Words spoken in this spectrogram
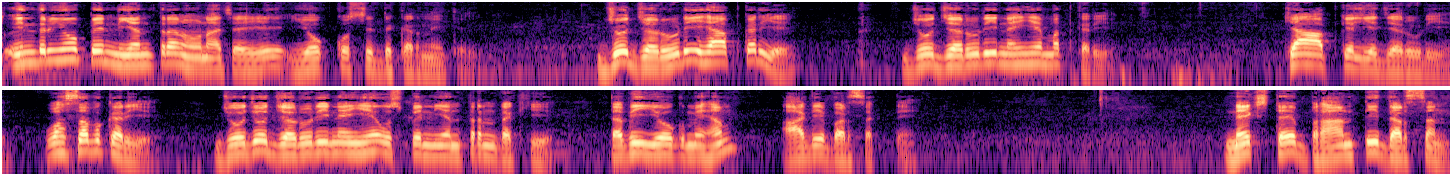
तो इंद्रियों पे नियंत्रण होना चाहिए योग को सिद्ध करने के लिए। जो ज़रूरी है आप करिए, जो ज़रूरी नहीं है मत करिए। क्या आपके लिए ज़रूरी है? वह सब करिए। जो जो ज़रूरी नहीं है उस पर नियंत्रण रखिए, तभी योग में हम आगे बढ़ सकते हैं। नेक्स्ट है भ्रांति दर्शन।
